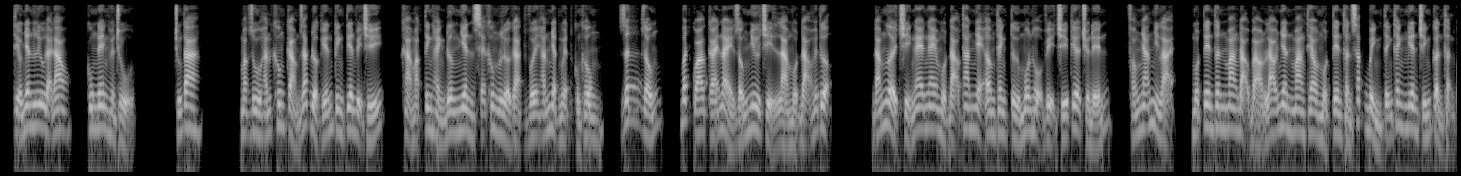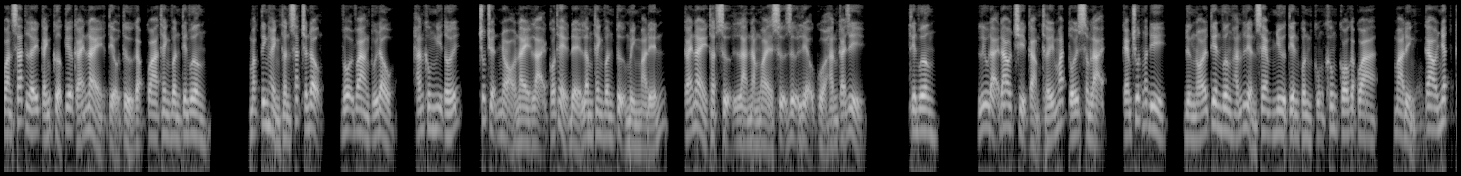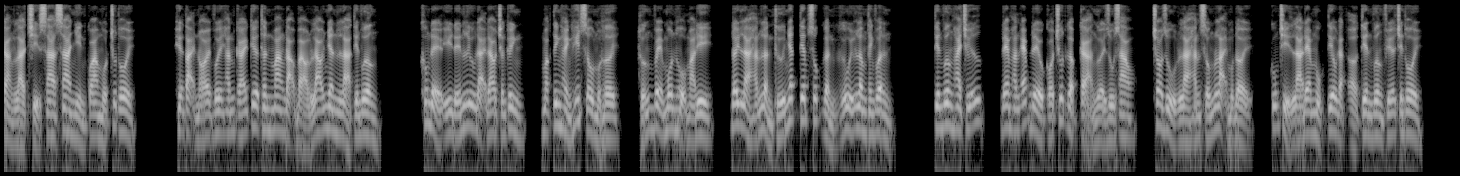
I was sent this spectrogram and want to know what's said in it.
Tiểu nhân lưu đại đao, cung nên huyền chủ. Chúng ta, mặc dù hắn không cảm giác được yến kinh tiên vị trí, khả mặc tinh hành đương nhiên sẽ không lừa gạt với hắn nhật nguyện cùng không, rất giống, bất quá cái này giống như chỉ là một đạo huyết tượng. Đám người chỉ nghe nghe một đạo than nhẹ âm thanh từ môn hộ vị trí kia chuyển đến, phóng nhãn nhìn lại, một tên thân mang đạo bảo lão nhân mang theo một tên thần sắc bình tĩnh thanh niên chính cẩn thận quan sát lấy cánh cửa kia cái này tiểu tử gặp qua thanh vân tiên vương mặc tinh hành thần sắc chấn động, vội vàng túi đầu, hắn không nghĩ tới, chút chuyện nhỏ này lại có thể để lâm thanh vân tự mình mà đến, cái này thật sự là nằm ngoài sự dự liệu của hắn cái gì. Thiên vương. Lưu đại đao chỉ cảm thấy mắt tối xâm lại, kém chút mất đi, đừng nói tiên vương hắn liền xem như tiên quân cũng không có gặp qua, mà đỉnh cao nhất càng là chỉ xa xa nhìn qua một chút thôi. Hiện tại nói với hắn cái kia thân mang đạo bảo lão nhân là tiên vương. Không để ý đến lưu đại đao chấn kinh, mặc tinh hành hít sâu một hơi, hướng về môn hộ mà đi, đây là hắn lần thứ nhất tiếp xúc gần gũi lâm thanh vân. Tiên vương hai chữ đem hắn ép đều có chút gặp cả người dù sao, cho dù là hắn sống lại một đời, cũng chỉ là đem mục tiêu đặt ở tiên vương phía trên thôi.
